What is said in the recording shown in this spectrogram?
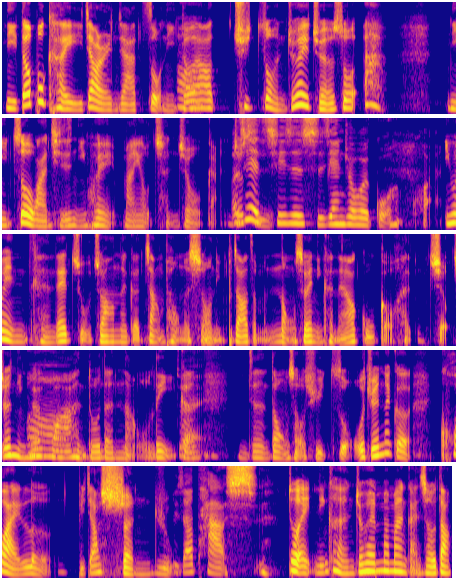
你都不可以叫人家做，你都要去做，你就会觉得说啊。你做完，其实你会蛮有成就感，而且其实时间就会过很快。因为你可能在组装那个帐篷的时候，你不知道怎么弄，所以你可能要 Google 很久，就是你会花很多的脑力，跟你真的动手去做。我觉得那个快乐比较深入，比较踏实。对你可能就会慢慢感受到，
